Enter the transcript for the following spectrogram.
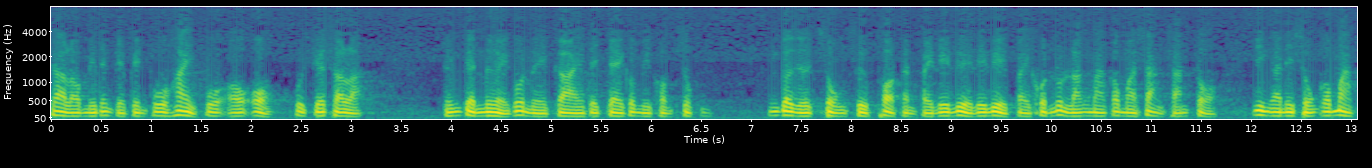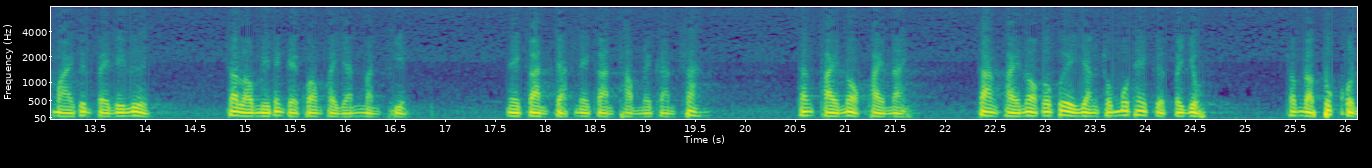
ถ้าเรามีตั้งแต่เป็นผู้ให้ผู้เอาออกผู้เสียสละ ถึงจะเหนื่อยก็เหนื่อยกาย แต่ใจก็มีความสุขมันก็จะส่งสืบทอดกันไปเรื่อยๆเรื่อยๆไปคนรุ่นหลังมาก็มาสร้างสารต่อ ยิ่งอานิสงส์ก็มากมายขึ้นไปเรื่อยๆถ้าเรามีตั้งแต่ความขยันหมั่นเพียร ในการจัดในการทำในการสร้าง ทั้งภายนอกภายใน สร้างภายนอกก็เพื่อยังสมมุติให้เกิดประโยชน์สำหรับทุกคน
